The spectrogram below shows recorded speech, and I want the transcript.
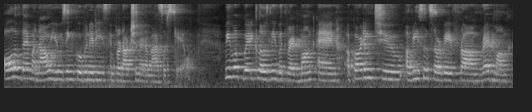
All of them are now using Kubernetes in production at a massive scale. We work very closely with RedMonk, and according to a recent survey from RedMonk,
